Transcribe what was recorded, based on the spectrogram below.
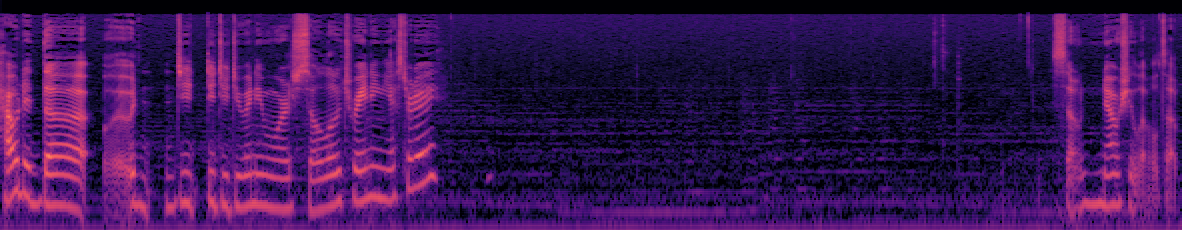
How did the... Uh, did, did you do any more solo training yesterday? So now she levels up.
